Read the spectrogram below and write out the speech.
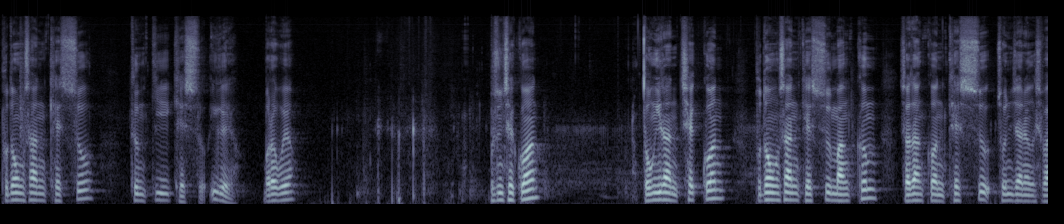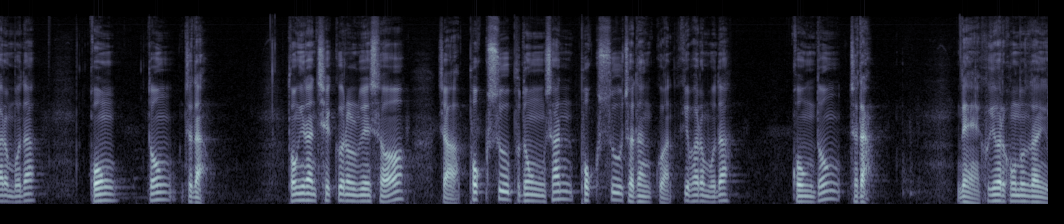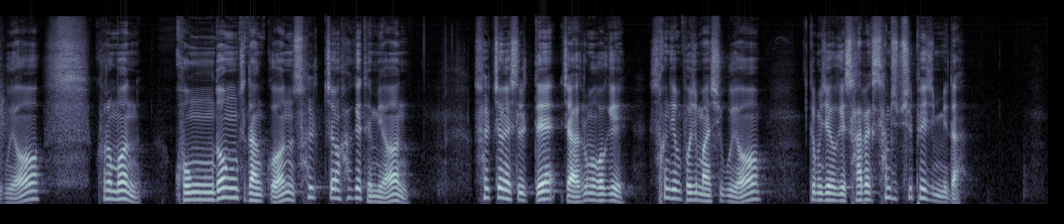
부동산 개수, 등기 개수 이거예요. 뭐라고요? 무슨 채권? 동일한 채권 부동산 개수만큼 저당권 개수 존재하는 것이 바로 뭐다? 공동 저당. 동일한 채권을 위해서 자 복수 부동산 복수 저당권 그게 바로 뭐다? 공동 저당. 네, 그게 바로 공동 저당이고요. 그러면 공동 저당권 설정하게 되면 설정했을 때 자 그러면 거기 성질 보지 마시고요. 그럼 이제 여기 437페이지입니다.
